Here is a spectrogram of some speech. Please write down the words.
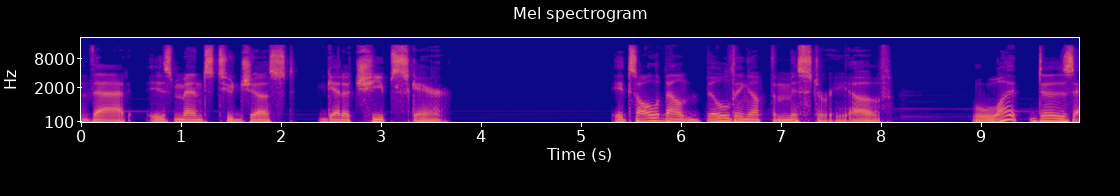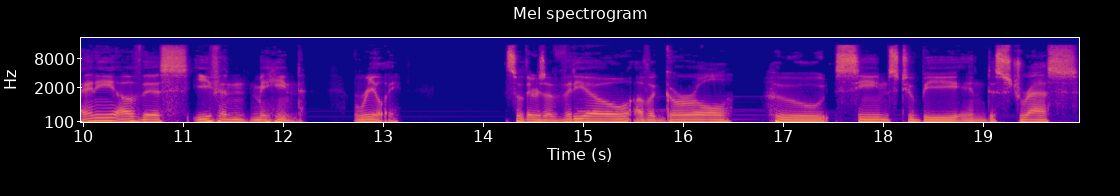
that is meant to just get a cheap scare. It's all about building up the mystery of what does any of this even mean, really? So there's a video of a girl who seems to be in distress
